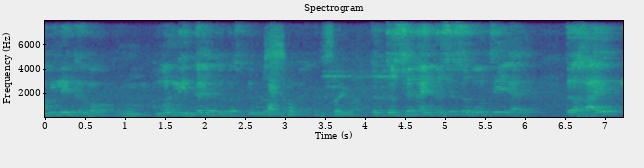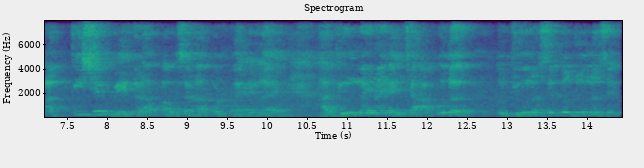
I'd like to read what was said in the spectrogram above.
आम्ही लेखक आहोत. आम्हाला लिहिता येतं बस तेवढं तर तसे नाही तसे समोरचेही आहे तर हा एक अतिशय वेगळा पावसाळा आपण पाहिलेला आहे. हा जून महिना यायच्या अगोदर तो जून असेल तो जून असेल.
